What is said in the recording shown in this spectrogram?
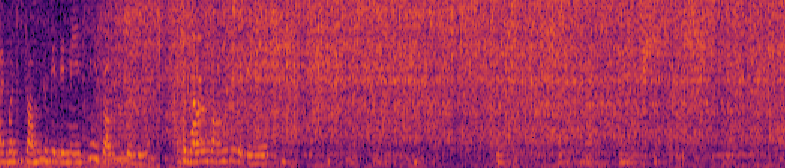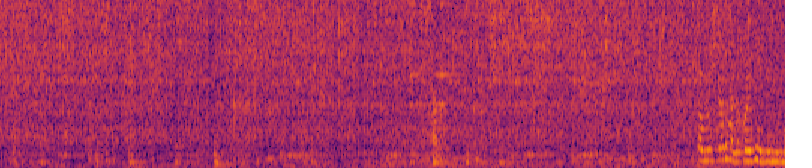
এক বাটি টমেটো কেটে নিয়েছি, এই টমেটো দেবো। একটা বড় টমেটো কেটে নিয়েছি। টমেটোটা ভালো করে ভেজে নেব।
